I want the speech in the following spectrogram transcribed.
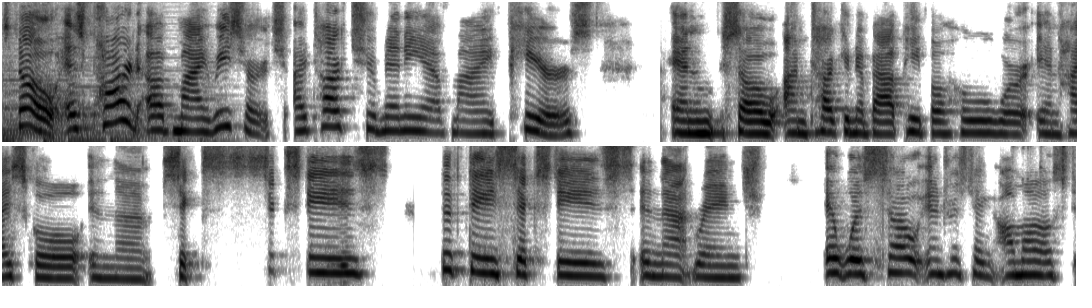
So, as part of my research, I talked to many of my peers. And so I'm talking about people who were in high school in the six, 60s, 50s, 60s, in that range. It was so interesting. Almost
